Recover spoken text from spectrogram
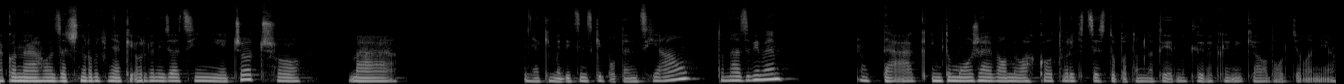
ako náhle začnú robiť v nejakej organizácii niečo, čo má nejaký medicínsky potenciál, to nazvime, tak im to môže aj veľmi ľahko otvoriť cestu potom na tie jednotlivé kliniky alebo oddelenia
